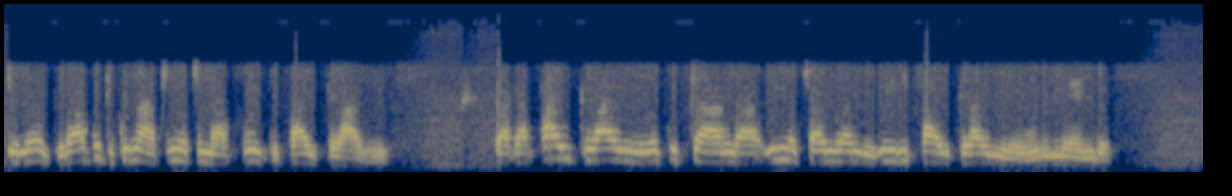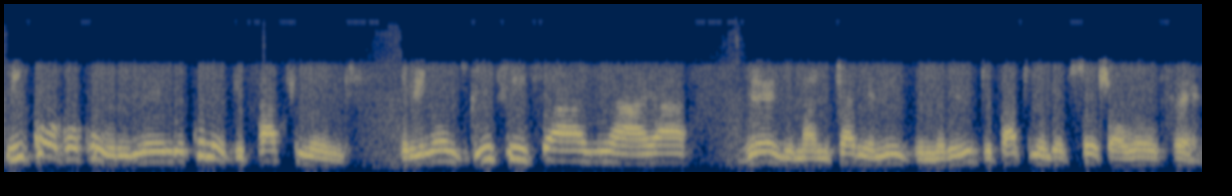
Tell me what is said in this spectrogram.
tinoziva kuti kune atinoti mafood pipeline. Saka pipeline yekutanga inofanira kunge iri pipeline yehurumende. Ikoko kuhurumende kune department rinonzwisisa nyaya dzehumanitarianism riri department of social welfare.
